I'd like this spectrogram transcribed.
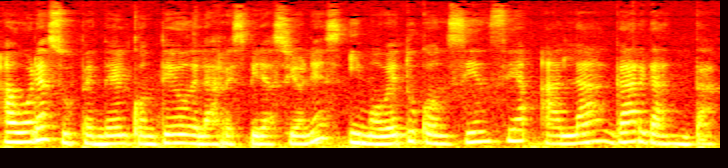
Ahora suspende el conteo de las respiraciones y mueve tu conciencia a la garganta.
